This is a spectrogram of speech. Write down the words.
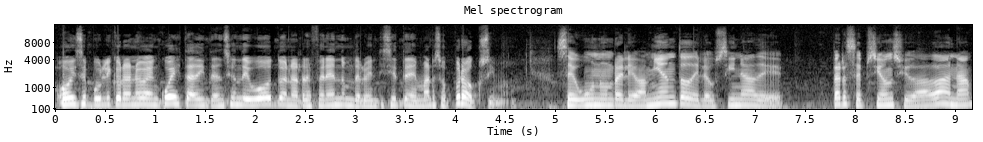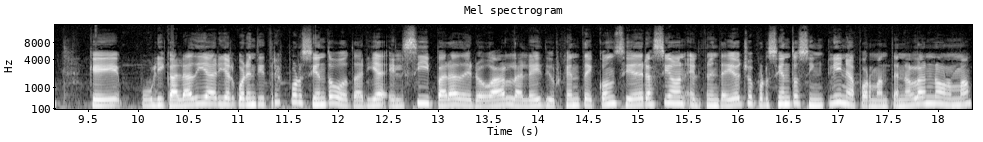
Hoy se publica una nueva encuesta de intención de voto en el referéndum del 27 de marzo próximo. Según un relevamiento de la usina de Percepción Ciudadana, que publica la diaria, el 43% votaría el sí para derogar la ley de urgente consideración, el 38% se inclina por mantener la norma,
